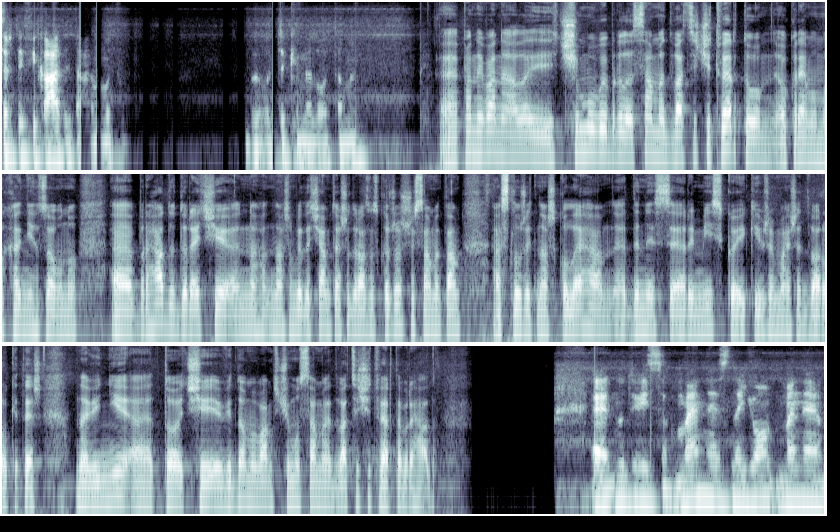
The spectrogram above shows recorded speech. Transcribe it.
сертифікати там от, от такими лотами. Е, Пане Іване, але чому вибрали саме 24-ту окрему механізовану е, бригаду? До речі, нашим глядачам теж одразу скажу, що саме там е, служить наш колега Денис Ремісько, який вже майже два роки теж на війні. То чи відомо вам, чому саме 24-та бригада? Е, ну дивіться, в мене знайом, в мене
